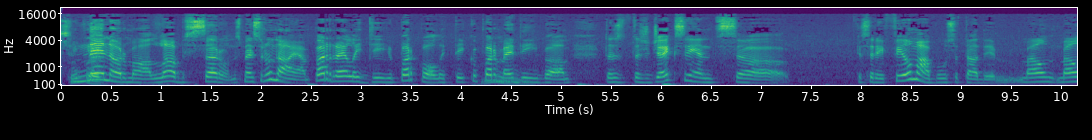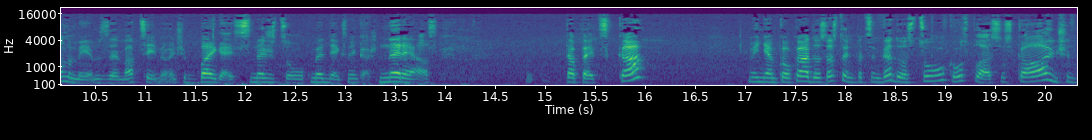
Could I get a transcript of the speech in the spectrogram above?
super. nenormāli labas sarunas. Mēs runājām par reliģiju, par politiku, par Mm. medībām. Tas, tas Džeks viens, ā, kas arī filmā būs ar tādiem mel, melnumiem zem acīm, jo viņš ir baigais meža cūku mednieks, vienkārši nereāls. Tāpēc, ka viņam kaut kādos 18 gados cūka uzplēs uz kāju, viņš ir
